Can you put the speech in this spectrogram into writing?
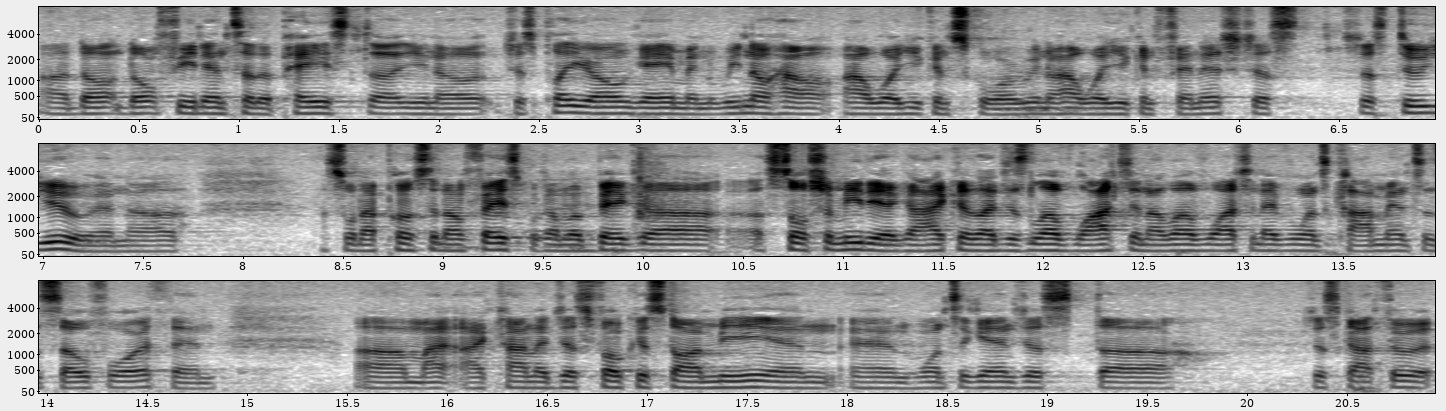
Uh, don't don't feed into the pace. Uh, you know, just play your own game, and we know how, how well you can score. We know how well you can finish. Just just do you, and uh, that's what I posted on Facebook. I'm a big uh, a social media guy because I just love watching. I love watching everyone's comments and so forth, and um, I, I kind of just focused on me, and, and once again just uh, just got through it.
